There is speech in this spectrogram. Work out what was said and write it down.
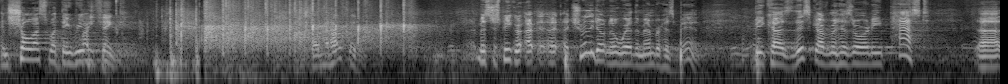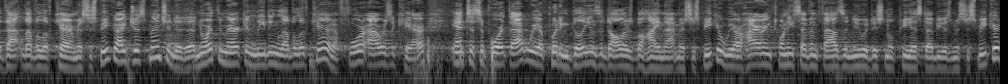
and show us what they really Question. think? Government House Leader. Mr. Speaker, I, I, I truly don't know where the member has been, because this government has already passed uh, that level of care. Mr. Speaker, I just mentioned it, a North American leading level of care, four hours of care. And to support that, we are putting billions of dollars behind that, Mr. Speaker. We are hiring 27,000 new additional PSWs, Mr. Speaker.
